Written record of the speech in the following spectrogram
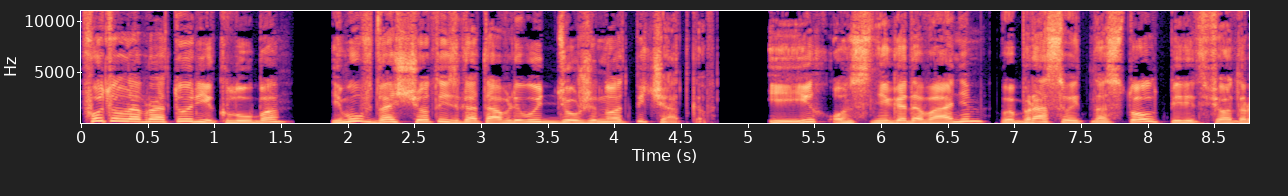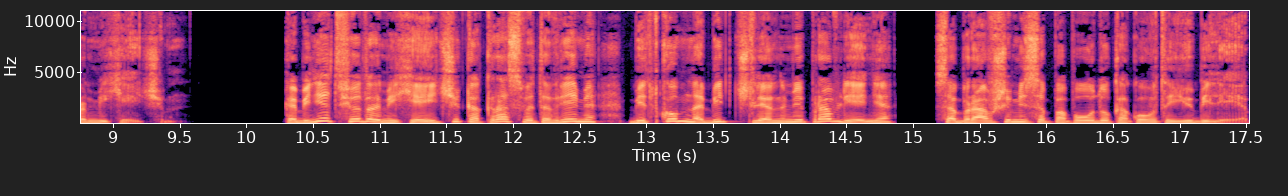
Фотолаборатории клуба ему в два счета изготавливают дюжину отпечатков, и их он с негодованием выбрасывает на стол перед Федором Михеевичем. Кабинет Федора Михеевича как раз в это время битком набит членами правления, собравшимися по поводу какого-то юбилея.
